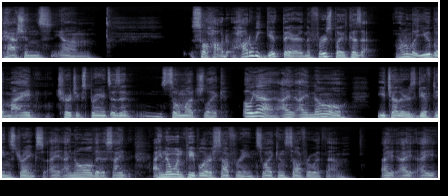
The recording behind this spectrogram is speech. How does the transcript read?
passions. Um, so how do, how do we get there in the first place? Because I don't know about you, but my church experience isn't so much like, oh yeah, I, I know each other's gifting strengths. I, I know all this. I, I know when people are suffering, so I can suffer with them. I, I, I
